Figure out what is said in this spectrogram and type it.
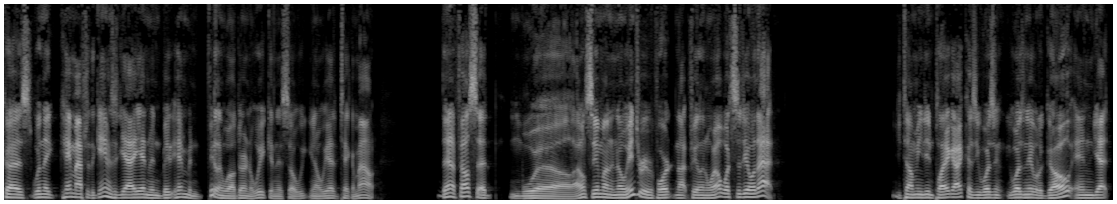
because when they came after the game, they said, "Yeah, he hadn't been he hadn't been feeling well during the week, and so we, you know, we had to take him out." The NFL said, well, I don't see him on a no injury report not feeling well. What's the deal with that? You tell me you didn't play a guy because he wasn't he wasn't able to go, and yet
